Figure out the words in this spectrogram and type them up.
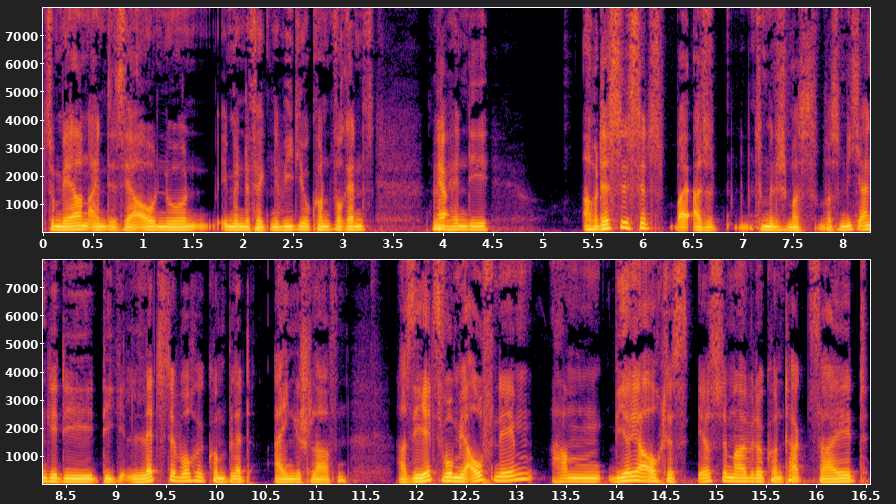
zu mehreren. Ein ist ja auch nur im Endeffekt eine Videokonferenz mit Ja. dem Handy. Aber das ist jetzt bei, also zumindest was, was mich angeht, die, die letzte Woche komplett eingeschlafen. Also jetzt, wo wir aufnehmen, haben wir ja auch das erste Mal wieder Kontakt, seit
